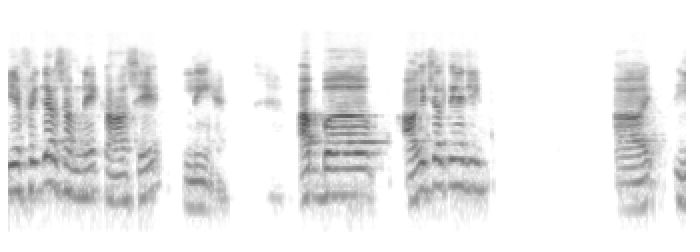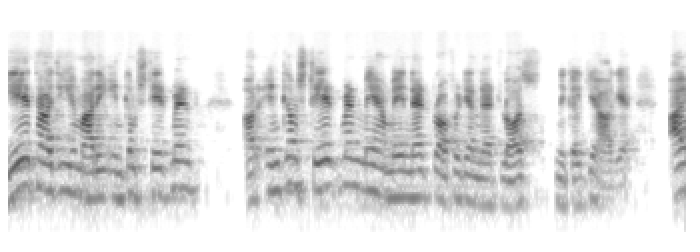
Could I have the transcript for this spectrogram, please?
ये फिगर्स हमने कहाँ से ली हैं। अब आगे चलते हैं जी। आ, ये था जी हमारी इनकम स्टेटमेंट और इनकम स्टेटमेंट में हमें नेट प्रॉफिट या नेट लॉस निकल के आ गया। आई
